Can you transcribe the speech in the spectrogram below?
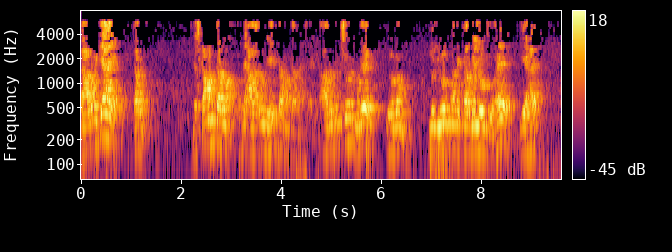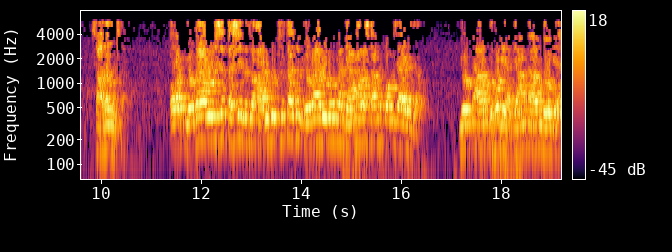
कारण क्या है? कर्म। निष्काम कर्म, अपने आश्रम ही कर्म करना चाहिए। आरुक्षोर मुले योगम। जो योग माने कर्मयोग जो है यह है साधन उसका और योगारूढ़ से तस्वीर जो आरूढ़ होता है, जो योगारूढ़ होगा ज्ञान अवस्था में पहुँच जाएगा जब। योग में आरूढ़ हो गया, ज्ञान में आरूढ़ हो गया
